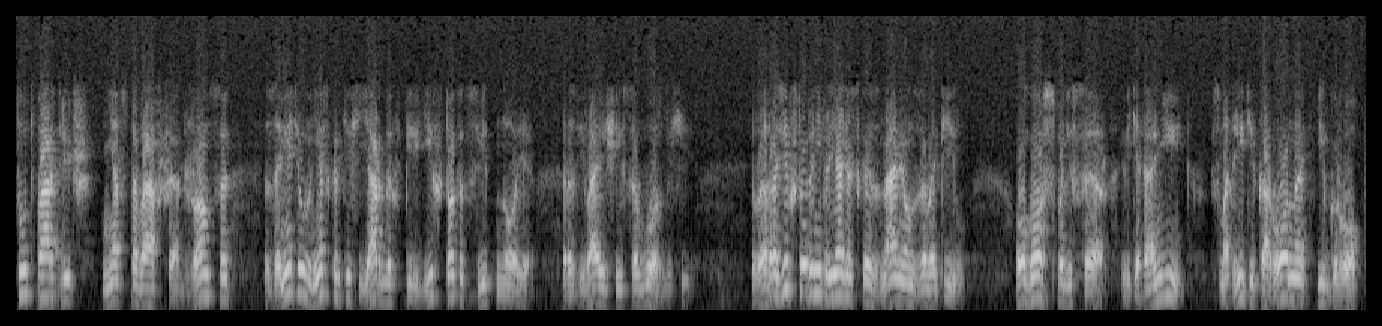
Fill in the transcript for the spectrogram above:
Тут Партридж, не отстававший от Джонса, заметил в нескольких ярдах впереди что-то цветное, развивающееся в воздухе. Вообразив, что это неприятельское знамя, он завопил. «О, Господи, сэр, ведь это они! Смотрите, корона и гроб!»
